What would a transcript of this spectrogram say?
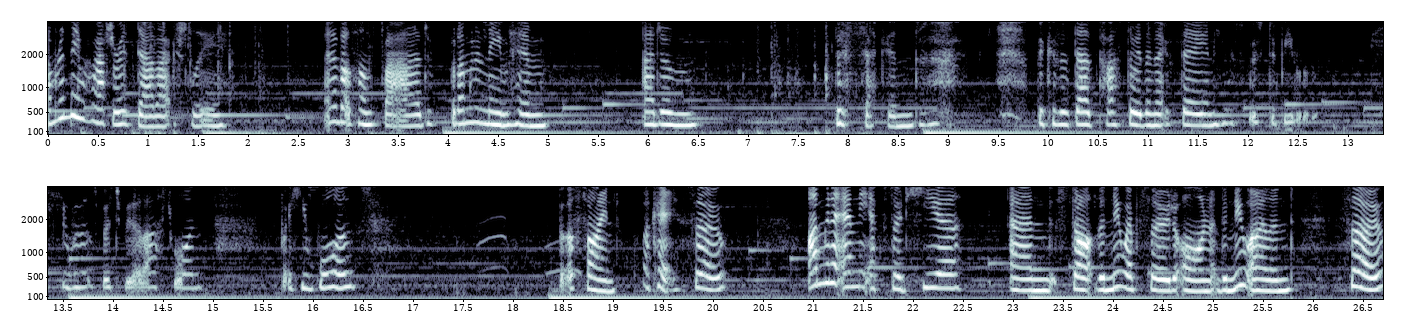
I'm gonna name him after his dad actually. I know that sounds bad, but I'm gonna name him Adam the second. Because his dad passed away the next day and he was supposed to be he wasn't supposed to be the last one but he was. But that's fine. Okay so I'm gonna end the episode here and start the new episode on the new island. So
